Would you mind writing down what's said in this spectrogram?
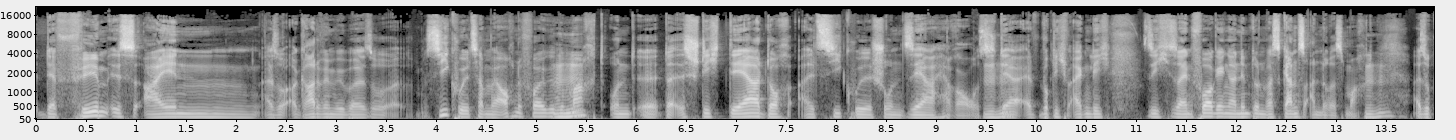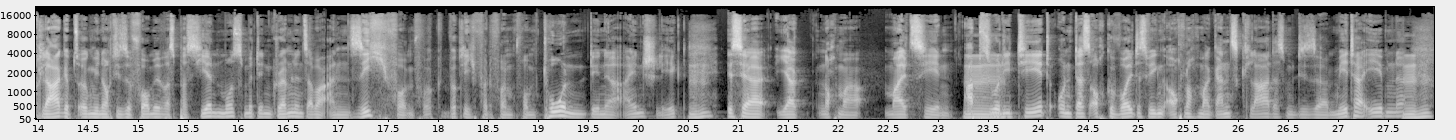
der Film ist ein, also gerade wenn wir über so Sequels haben wir auch eine Folge mhm. gemacht und äh, da ist, sticht der doch als Sequel schon sehr heraus, mhm. der wirklich eigentlich sich seinen Vorgänger nimmt und was ganz anderes macht. Mhm. Also klar gibt es irgendwie noch diese Formel, was passieren muss mit den Gremlins, aber an sich vom wirklich vom, vom, vom Ton, den er einschlägt, mhm. ist er ja nochmal mal zehn. Mhm. Absurdität und das auch gewollt, deswegen auch nochmal ganz klar, das mit dieser Metaebene, mhm.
